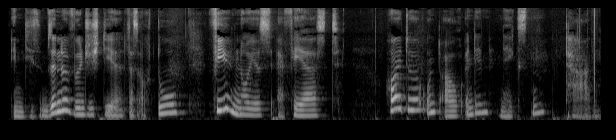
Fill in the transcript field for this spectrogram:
In diesem Sinne wünsche ich dir, dass auch du viel Neues erfährst, heute und auch in den nächsten Tagen.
